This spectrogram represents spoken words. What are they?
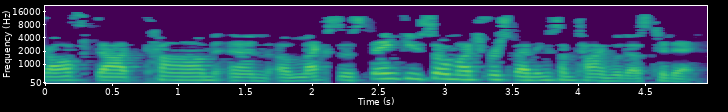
golf.com. And Alexis, thank you so much for spending some time with us today.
